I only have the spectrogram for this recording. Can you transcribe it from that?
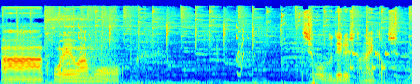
あーこれはもう勝負出るしかないかもしれない。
